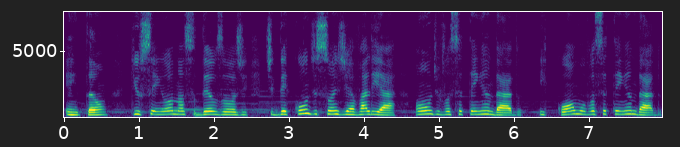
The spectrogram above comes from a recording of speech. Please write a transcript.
Então, que o Senhor nosso Deus hoje te dê condições de avaliar onde você tem andado e como você tem andado,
